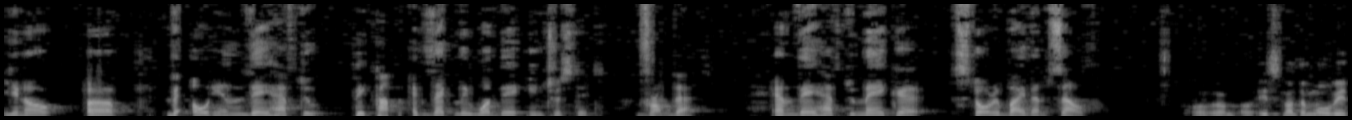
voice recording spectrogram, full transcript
you know, uh, the audience, they have to pick up exactly what they're interested mm. from that. And they have to make a story by themselves. Um, uh, it's not a movie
